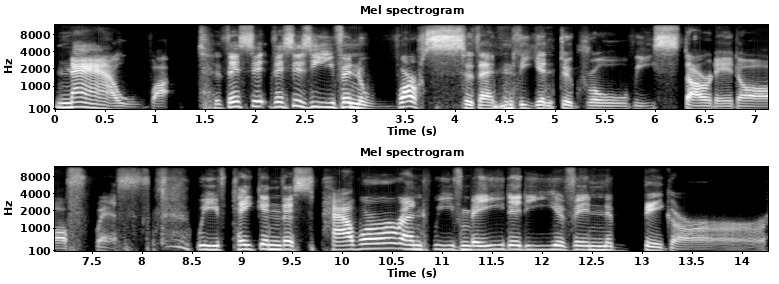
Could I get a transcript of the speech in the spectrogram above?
now what? This is, this is even worse than the integral we started off with. We've taken this power and we've made it even bigger.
